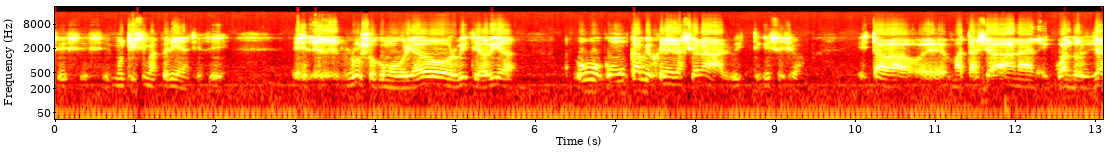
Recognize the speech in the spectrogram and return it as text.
sí, sí, muchísima experiencia, sí. El, ruso como goleador, viste, había, hubo como un cambio generacional, viste, qué sé yo. Estaba eh, Matallana, cuando ya,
